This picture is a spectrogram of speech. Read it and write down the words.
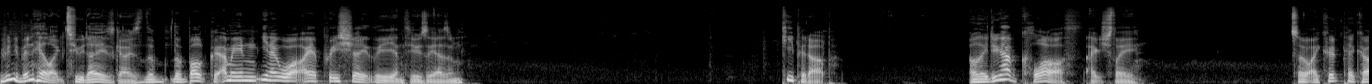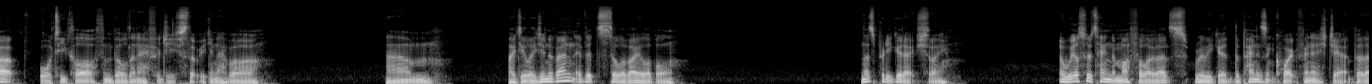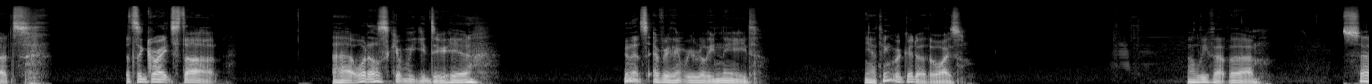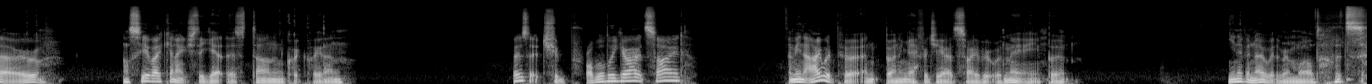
We've only been here like two days, guys. The the bulk. I mean, you know what? I appreciate the enthusiasm. Keep it up. Oh, they do have cloth, actually. So I could pick up 40 cloth and build an effigy so that we can have our um, Ideoligion event if it's still available. That's pretty good, actually. Oh, we also attained a Muffalo. That's really good. The pen isn't quite finished yet, but that's that's a great start. Uh, what else can we do here? I think that's everything we really need. Yeah, I think we're good otherwise. I'll leave that there. So, I'll see if I can actually get this done quickly then. I suppose it should probably go outside. I mean, I would put a burning effigy outside of it with me, but... You never know with the RimWorld. let's...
